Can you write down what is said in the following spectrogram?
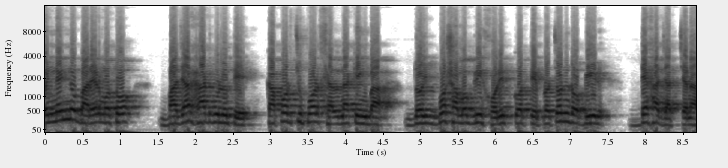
অন্যান্য বারের মতো বাজার হাটগুলোতে কাপড় চুপড়, খেলনা কিংবা দ্রব্য সামগ্রী খরিদ করতে প্রচণ্ড ভিড় দেখা যাচ্ছে না।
